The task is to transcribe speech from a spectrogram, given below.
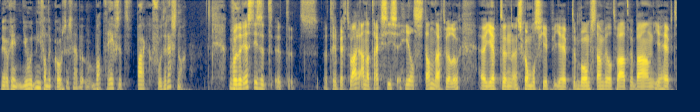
Nee, Oké, je moet niet van de coasters hebben. Wat heeft het park voor de rest nog? Voor de rest is het, het, het, het repertoire aan attracties heel standaard wel hoor. Uh, je hebt een, een, schommelschip, je hebt een boomstamwildwaterbaan, je hebt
